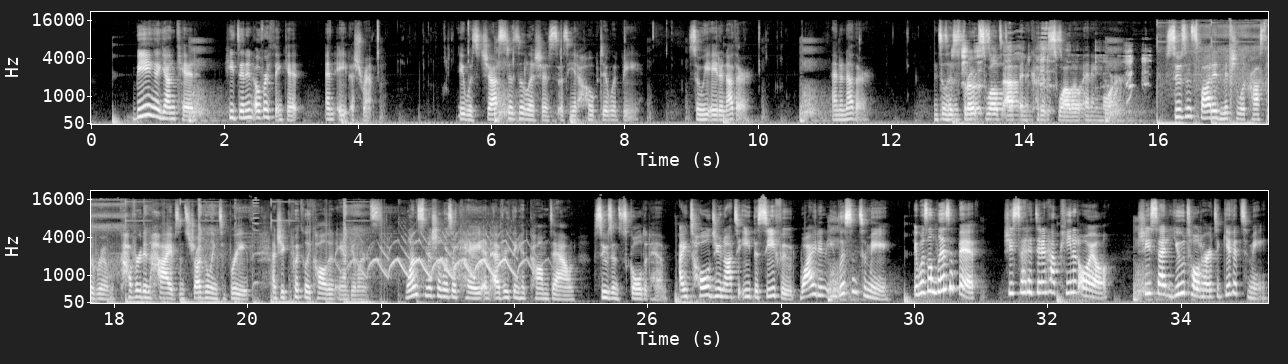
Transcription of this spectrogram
Being a young kid, he didn't overthink it and ate a shrimp. It was just as delicious as he had hoped it would be. So he ate another, and another, until his throat swelled up and couldn't swallow anymore. Susan spotted Mitchell across the room, covered in hives and struggling to breathe, and she quickly called an ambulance. Once Mitchell was okay and everything had calmed down, Susan scolded him. I told you not to eat the seafood. Why didn't you listen to me? It was Elizabeth. She said it didn't have peanut oil. She said you told her to give it to me.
